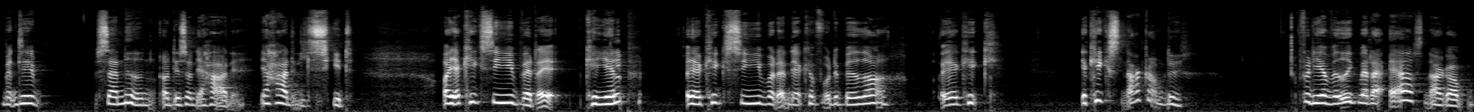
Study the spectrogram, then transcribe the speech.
Men det er sandheden, og det er sådan, jeg har det. Jeg har det lidt skidt. Og jeg kan ikke sige, hvad der kan hjælpe, og jeg kan ikke sige, hvordan jeg kan få det bedre, og jeg kan ikke, jeg kan ikke snakke om det. Fordi jeg ved ikke, hvad der er at snakke om.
